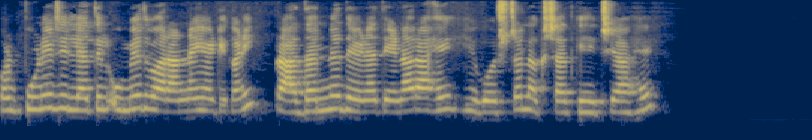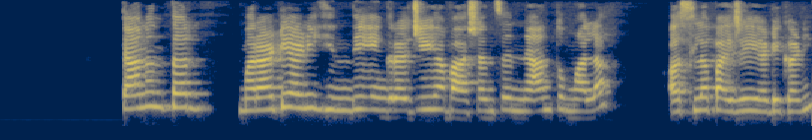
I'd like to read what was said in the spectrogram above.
पण पुणे जिल्ह्यातील उमेदवारांना या ठिकाणी प्राधान्य देण्यात येणार आहे ही गोष्ट लक्षात घ्यायची आहे. त्यानंतर मराठी आणि हिंदी इंग्रजी या भाषांचे ज्ञान तुम्हाला असलं पाहिजे या ठिकाणी.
